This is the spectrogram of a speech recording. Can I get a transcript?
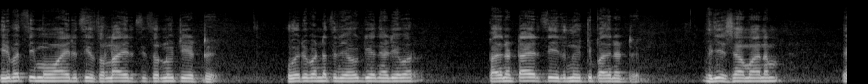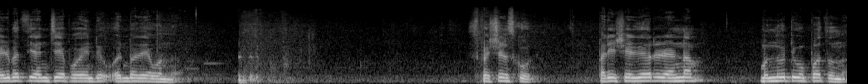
ഇരുപത്തി മൂവായിരത്തി തൊള്ളായിരത്തി തൊണ്ണൂറ്റി എട്ട് ഉപരിപഠനത്തിന് യോഗ്യത നേടിയവർ പതിനെട്ടായിരത്തി ഇരുന്നൂറ്റി പതിനെട്ട് വിജയ ശതമാനം എഴുപത്തി അഞ്ച് പോയിന്റ് ഒൻപത് ഒന്ന്. Special school. പരീക്ഷ എഴുതിയവരുടെ എണ്ണം മുന്നൂറ്റി മുപ്പത്തൊന്ന്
